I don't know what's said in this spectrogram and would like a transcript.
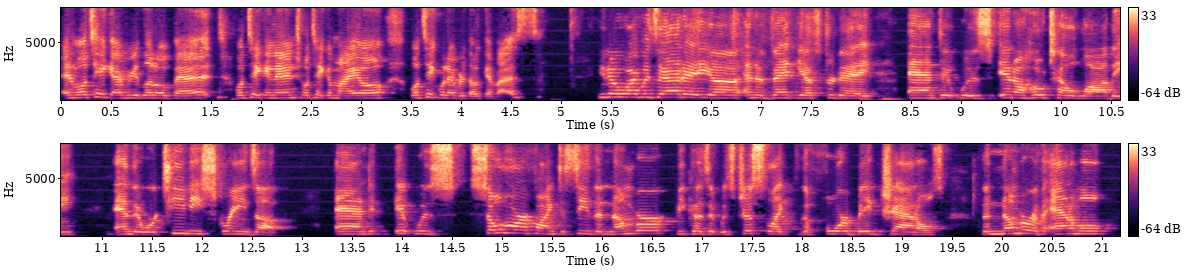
and we'll take every little bit. We'll take an inch, we'll take a mile, we'll take whatever they'll give us. You know, I was at a uh, an event yesterday, and it was in a hotel lobby, and there were TV screens up, and it was so horrifying to see the number because it was just like the four big channels the number of animal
